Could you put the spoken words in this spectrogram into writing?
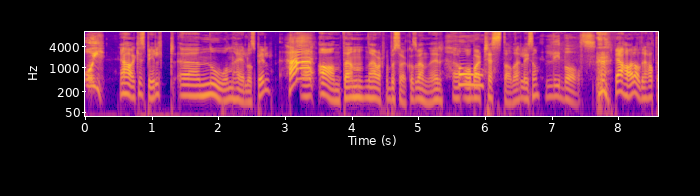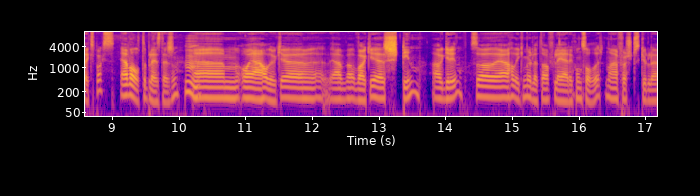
Oi! Jeg har ikke spilt uh, noen Halo-spill, eh, annet enn når jeg har vært på besøk hos venner uh, og bare testa det, liksom. For jeg har aldri hatt Xbox. Jeg valgte PlayStation. Mm. Um, og jeg hadde jo ikke Jeg var ikke stinn av gryn, så jeg hadde ikke mulighet til å ha flere konsoller når jeg først skulle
